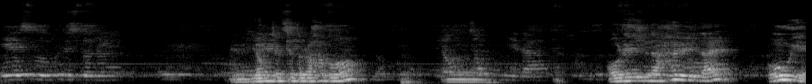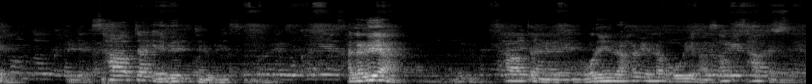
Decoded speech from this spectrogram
예수 그리스도를 예, 영접기도를 하고 영접합니다. 월요일 날 화요일 날 오후에 사업장 예배를 드리고. 행복하게 할렐루야! 사업장 예배 월요일 날 화요일 날 오후에 가서 사업장 예배.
